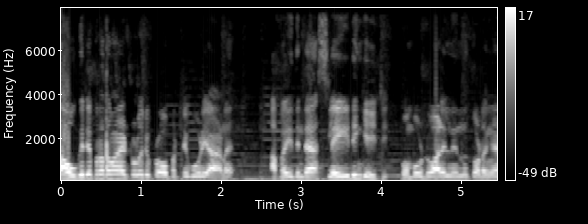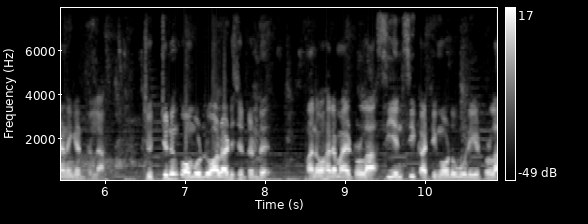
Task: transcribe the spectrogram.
സൗകര്യപ്രദമായിട്ടുള്ള ഒരു പ്രോപ്പർട്ടി കൂടിയാണ്. അപ്പൊ ഇതിന്റെ സ്ലൈഡിങ് ഗേറ്റ് കോമ്പൗണ്ട് വാളിൽ നിന്ന് തുടങ്ങുകയാണെങ്കിൽ ഉണ്ടല്ല ചുറ്റിനും കോമ്പൗണ്ട് വാൾ അടിച്ചിട്ടുണ്ട്. മനോഹരമായിട്ടുള്ള സി എൻ സി കട്ടിങ്ങോട് കൂടിയിട്ടുള്ള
